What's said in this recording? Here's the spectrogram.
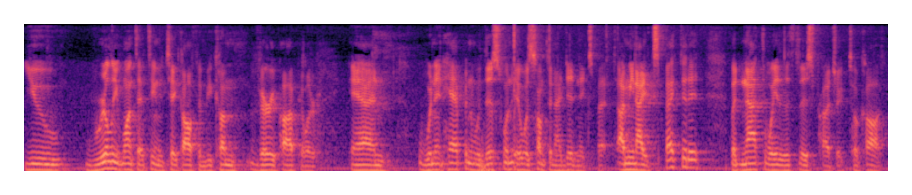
you really want that thing to take off and become very popular. And when it happened with this one, it was something I didn't expect. I mean, I expected it, but not the way that this project took off.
